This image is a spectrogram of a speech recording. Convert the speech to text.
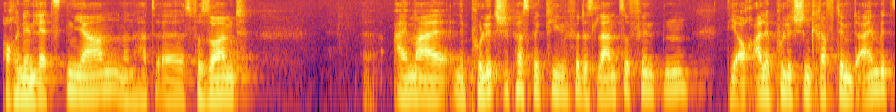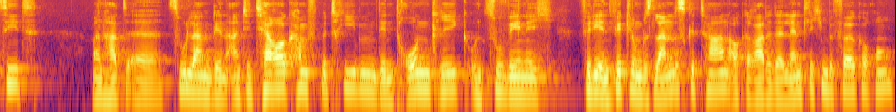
auch in den letzten Jahren. Man hat äh, es versäumt, äh, einmal eine politische Perspektive für das Land zu finden, die auch alle politischen Kräfte mit einbezieht. Man hat äh, zu lang den Antiterrorkampf betrieben, den Drohnenkrieg und zu wenig für die Entwicklung des Landes getan, auch gerade der ländlichen Bevölkerung.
